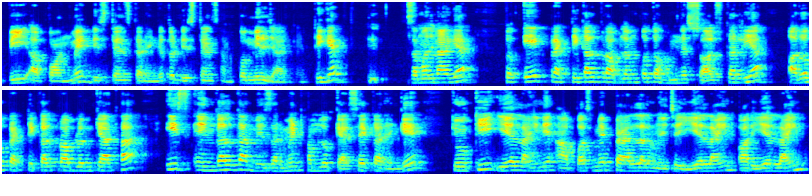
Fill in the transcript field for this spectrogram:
B upon में डिस्टेंस करेंगे तो डिस्टेंस हमको मिल जाएगा, ठीक है? समझ में आ गया? तो एक प्रैक्टिकल प्रॉब्लम को तो हमने सॉल्व कर लिया और वो प्रैक्टिकल प्रॉब्लम क्या था? इस एंगल का मेज़रमेंट हम लोग कैसे करेंगे? क्योंकि ये लाइनें आपस में पैरेलल होनी चाहिए, ये लाइन और ये लाइन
